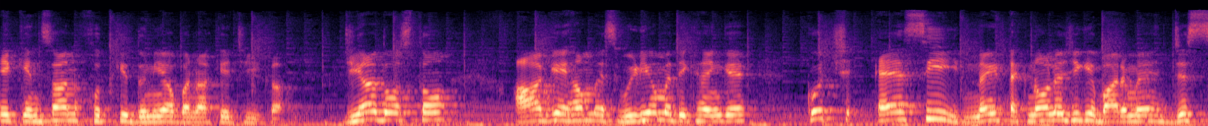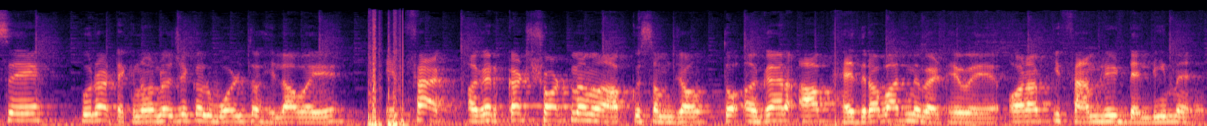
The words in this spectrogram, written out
एक इंसान खुद की दुनिया बना के जीगा जी हाँ दोस्तों, आगे हम इस वीडियो में दिखाएँगे कुछ ऐसी नई टेक्नोलॉजी के बारे में जिससे पूरा टेक्नोलॉजिकल वर्ल्ड तो हिला हुआ है। इनफैक्ट अगर कट शॉर्ट में मैं आपको समझाऊं तो अगर आप हैदराबाद में बैठे हुए हैं और आपकी फैमिली दिल्ली में है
